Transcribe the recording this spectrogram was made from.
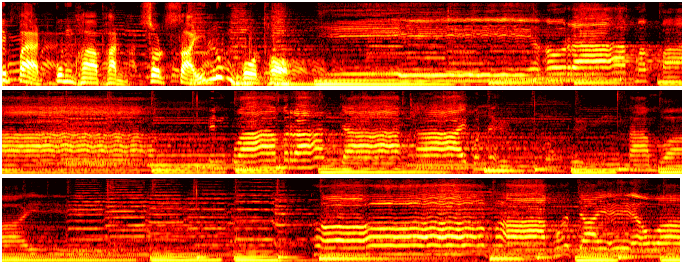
18 กุมภาพันธ์ สดใสลุ่มโพทองเอารักมาฝากเป็นความรักจากชายคนหนึ่งส่งถึงสามวัยขอฝากหัวใจเอาไว้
